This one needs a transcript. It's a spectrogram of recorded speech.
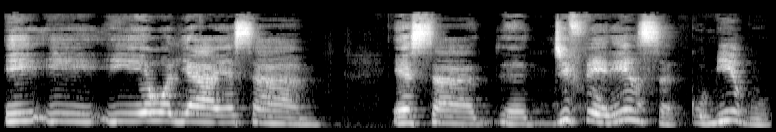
E, e, e eu olhar essa, essa é, diferença comigo,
